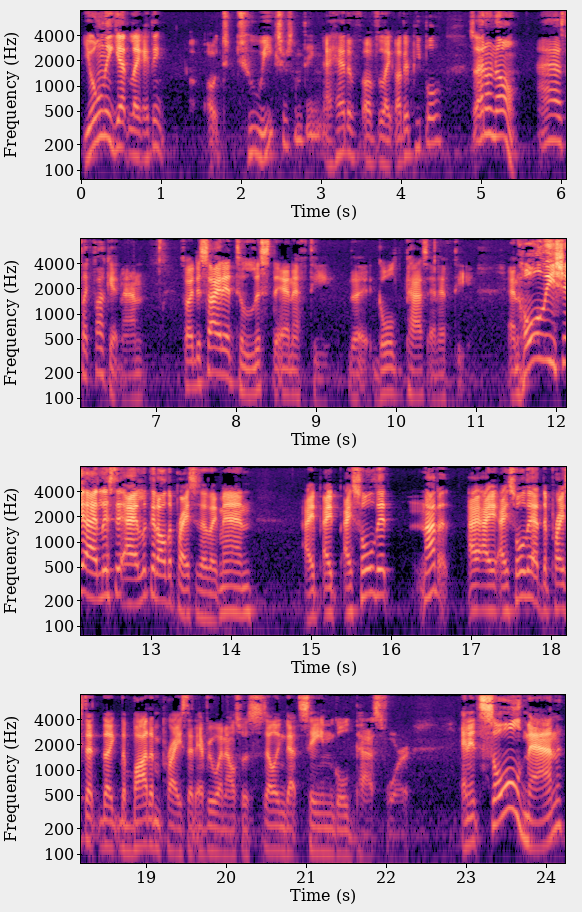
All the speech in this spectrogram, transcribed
You only get like I think oh, t- two weeks or something ahead of, of like other people. So I don't know. I was like, fuck it, man. So I decided to list the NFT, the Gold Pass NFT. And holy shit, I listed, I looked at all the prices. I was like, man, I, I, I sold it not I, I, sold it at the price that like the bottom price that everyone else was selling that same gold pass for. And it sold, man.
